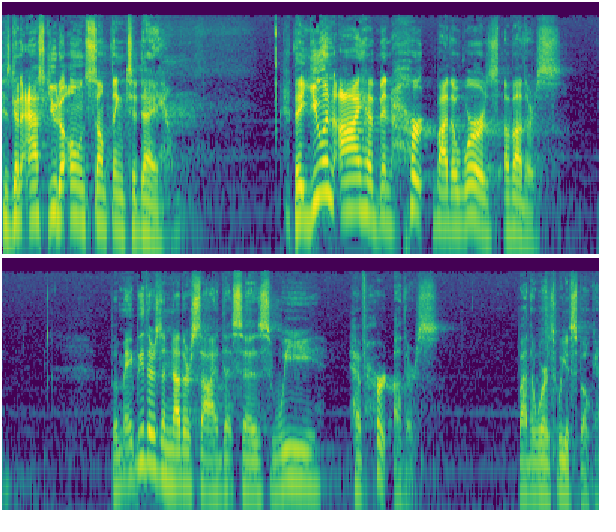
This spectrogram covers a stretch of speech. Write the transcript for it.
is going to ask you to own something today. That you and I have been hurt by the words of others. But maybe there's another side that says we have hurt others by the words we have spoken.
